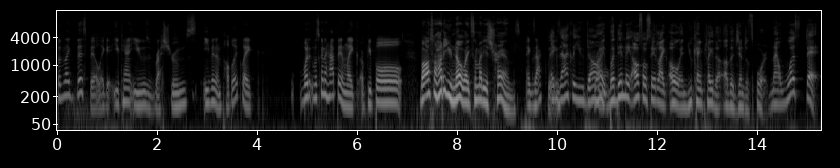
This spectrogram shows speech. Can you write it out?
But like this bill, like you can't use restrooms even in public. Like, what what's gonna happen? Like, are people But also, how do you know, like, somebody is trans? exactly Exactly. You don't. Right. But then they also say like, oh, and you can't play the other gender sport. Now what's that?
